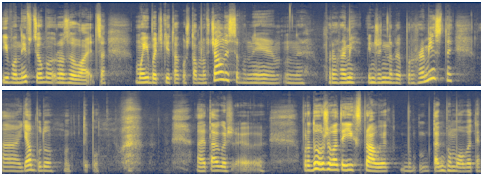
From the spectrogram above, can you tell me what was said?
і вони в цьому розвиваються. Мої батьки також там навчалися, вони програмі... інженери-програмісти, я буду, ну, типу, також е, продовжувати їх справу, як так би мовити.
